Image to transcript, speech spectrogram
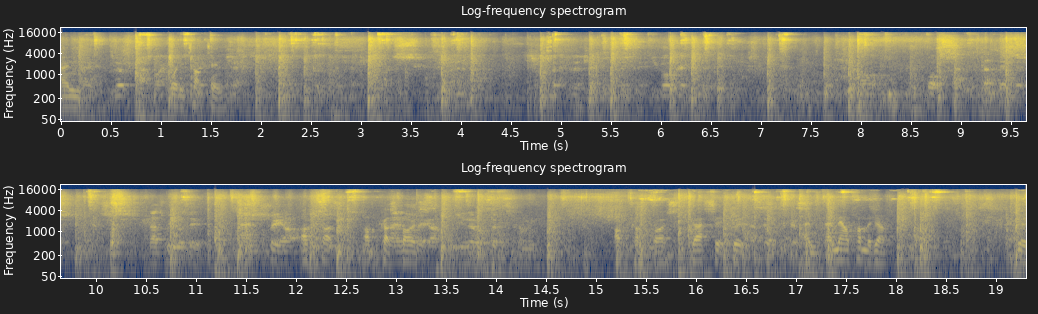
And body tucked in. That's what you'll do. And straight up. Uppercut. Uppercut up. You know what's coming. Uppercut Faris. That's it. Good. And, and now pump the jab. Good.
